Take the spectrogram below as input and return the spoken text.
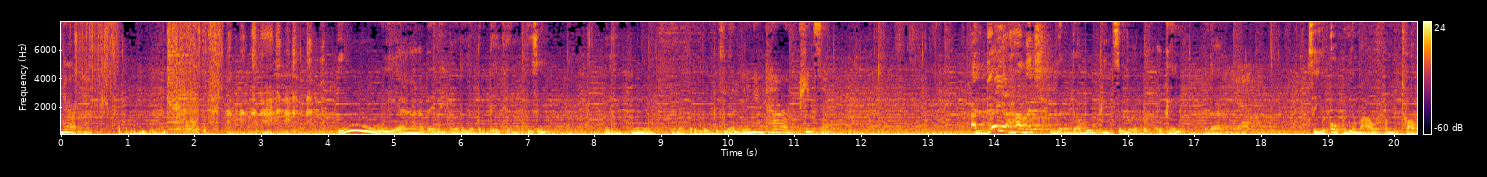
America. Ooh yeah, baby. With a little bit of bacon. You see? Mm-hmm. And I put a little bit The more here. Leaning Tower of Pizza. And there you have it. The double pizza burger, okay? Look at that. Yeah. So you open your mouth from the top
